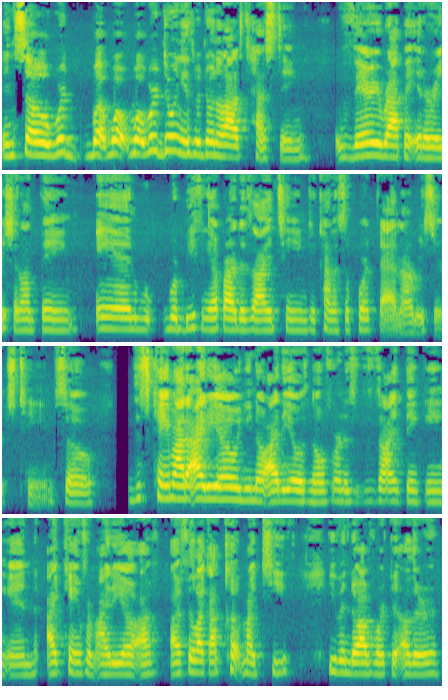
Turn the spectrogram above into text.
And so we're what what what we're doing is we're doing a lot of testing, very rapid iteration on things, and we're beefing up our design team to kind of support that and our research team. So this came out of IDEO. You know, IDEO is known for its design thinking, and I came from IDEO. I I feel like I cut my teeth, even though I've worked at other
